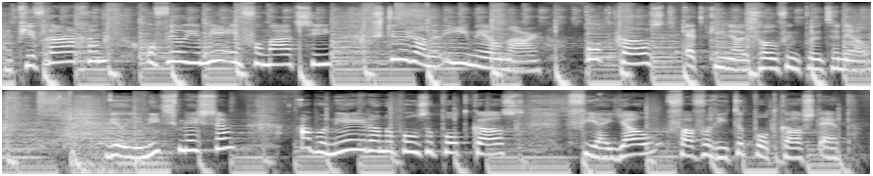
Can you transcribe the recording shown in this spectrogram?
Heb je vragen of wil je meer informatie? Stuur dan een e-mail naar podcast.kienhuishoving.nl Wil je niets missen? Abonneer je dan op onze podcast via jouw favoriete podcast-app.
